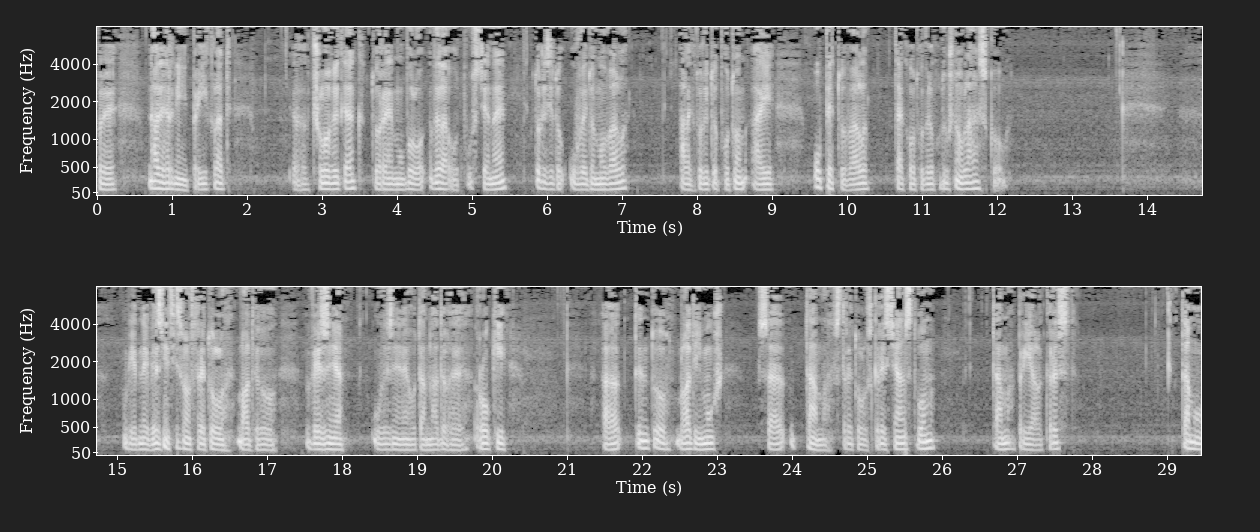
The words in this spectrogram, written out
To je nádherný príklad e, človeka, ktorému bolo veľa odpustené, ktorý si to uvedomoval, ale ktorý to potom aj opetoval takouto veľkodušnou láskou. V jednej väznici som stretol mladého väzňa, uväzneného tam na dlhé roky. A tento mladý muž sa tam stretol s kresťanstvom, tam prijal krst, tam mu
